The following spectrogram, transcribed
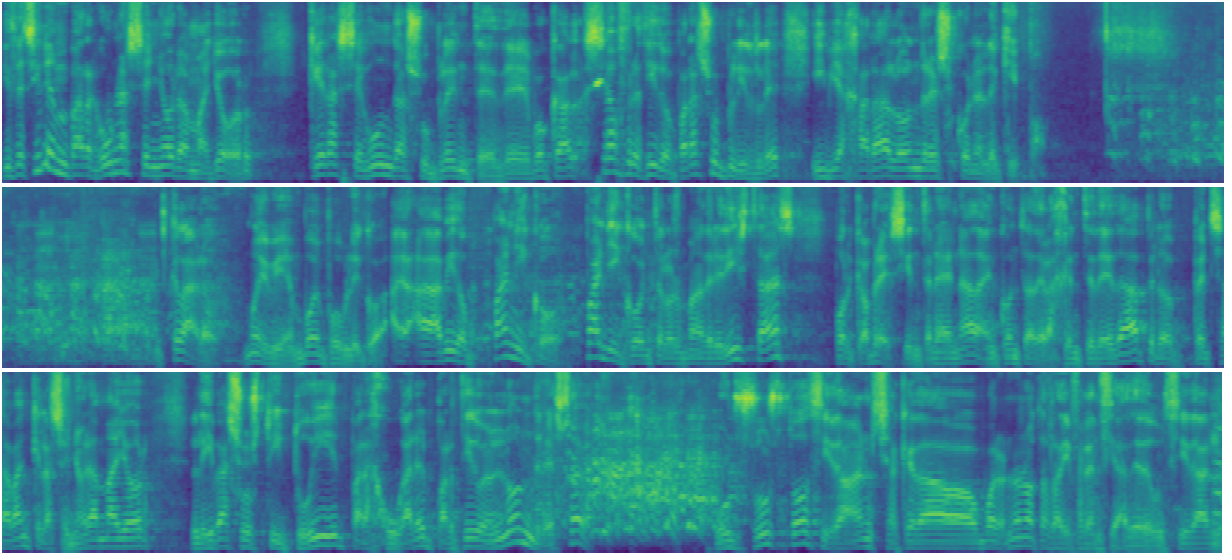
dice, sin embargo, una señora mayor, que era segunda suplente de vocal, se ha ofrecido para suplirle y viajará a Londres con el equipo. Claro, muy bien, buen público. Ha, ha habido pánico, pánico entre los madridistas, porque, hombre, sin tener nada en contra de la gente de edad, pero pensaban que la señora mayor le iba a sustituir para jugar el partido en Londres, ¿sabes? Un susto, Zidane se ha quedado... Bueno, no notas la diferencia de Zidane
